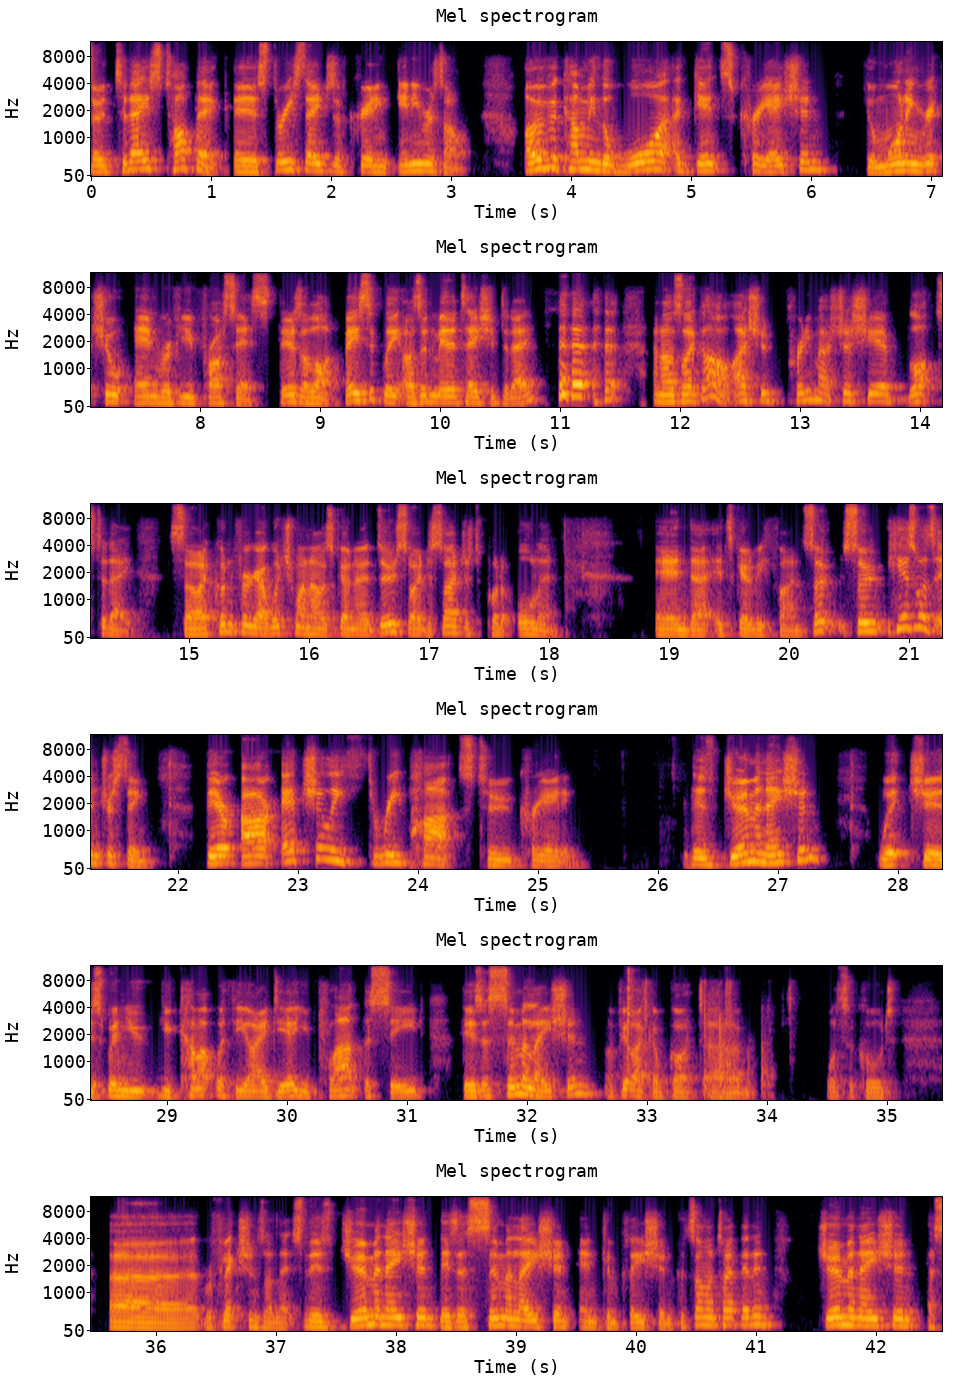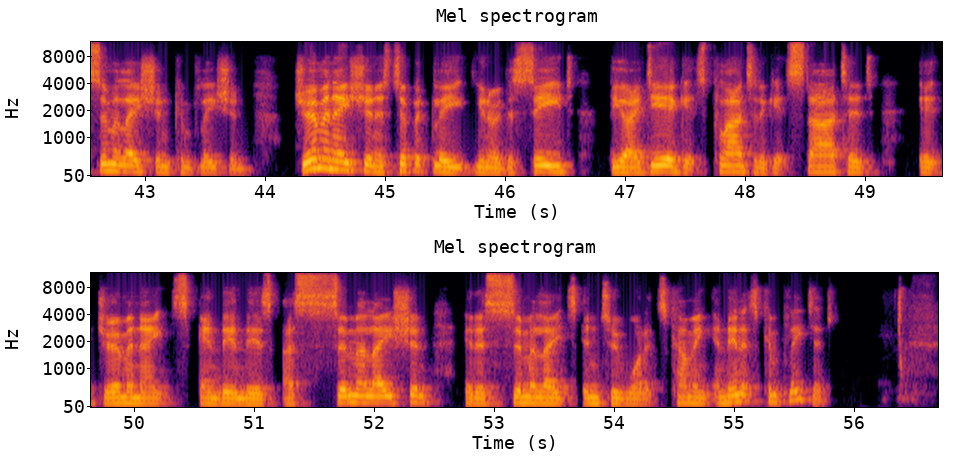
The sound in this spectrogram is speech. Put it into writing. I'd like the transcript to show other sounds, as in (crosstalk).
So today's topic is three stages of creating any result. Overcoming the war against creation, your morning ritual and review process. There's a lot. Basically, I was in meditation today (laughs) and I was like, oh, I should pretty much just share lots today. So I couldn't figure out which one I was going to do. So I decided just to put it all in and uh, it's going to be fun. So, so here's what's interesting. There are actually three parts to creating. There's germination, which is when you you come up with the idea, you plant the seed. There's assimilation. I feel like I've got um, what's it called? Uh, reflections on that. So there's germination, there's assimilation and completion. Could someone type that in? Germination, assimilation, completion. Germination is typically, you know, the seed, the idea gets planted, it gets started, it germinates, and then there's assimilation. It assimilates into what it's coming, and then it's completed.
